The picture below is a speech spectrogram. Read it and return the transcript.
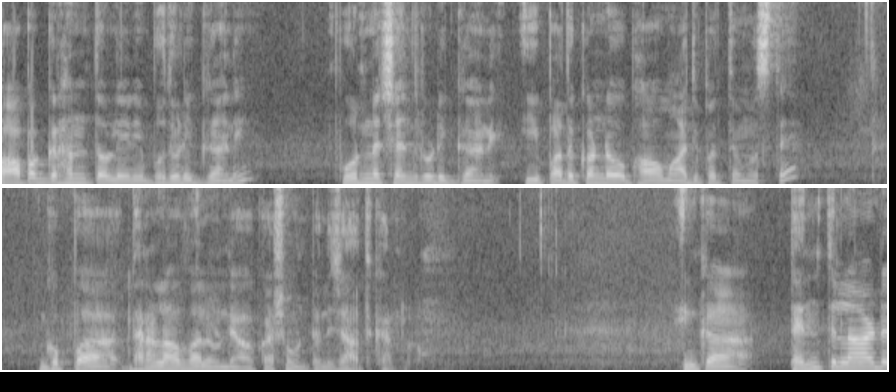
పాపగ్రహంతో లేని బుధుడికి కానీ పూర్ణచంద్రుడికి కానీ ఈ పదకొండవ భావం ఆధిపత్యం వస్తే గొప్ప ధనలాభాలు ఉండే అవకాశం ఉంటుంది జాతకంలో. ఇంకా టెన్త్ లార్డ్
